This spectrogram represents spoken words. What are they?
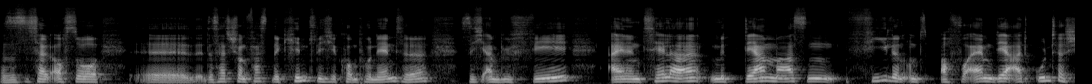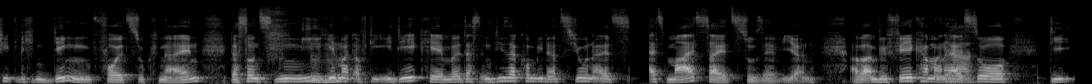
Also es ist halt auch so, äh, das hat schon fast eine kindliche Komponente, sich am Buffet einen Teller mit dermaßen vielen und auch vor allem derart unterschiedlichen Dingen voll zu knallen, dass sonst nie jemand auf die Idee käme, das in dieser Kombination als, als Mahlzeit zu servieren. Aber am Buffet kann man Ja. halt so die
